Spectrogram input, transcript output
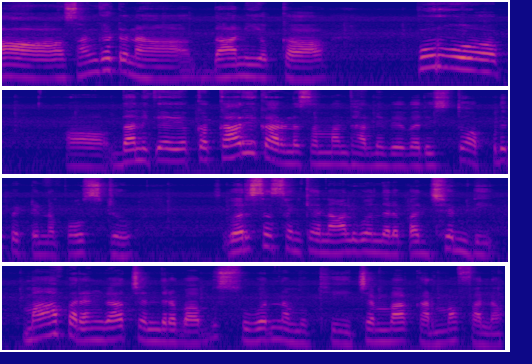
ఆ సంఘటన దాని యొక్క పూర్వ దానికి యొక్క కార్యకారణ సంబంధాలను వివరిస్తూ అప్పుడు పెట్టిన పోస్టు వరుస సంఖ్య నాలుగు వందల పద్దెనిమిది మా పరంగా చంద్రబాబు సువర్ణముఖి చంబా కర్మఫలం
